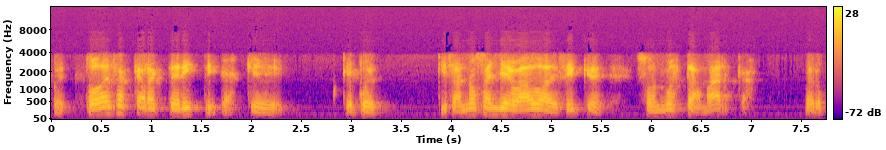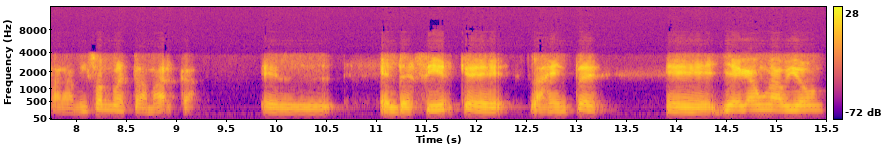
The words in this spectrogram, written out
Pues todas esas características que, que pues quizás nos han llevado a decir que son nuestra marca, pero para mí son nuestra marca. El, el decir que la gente eh, llega un avión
